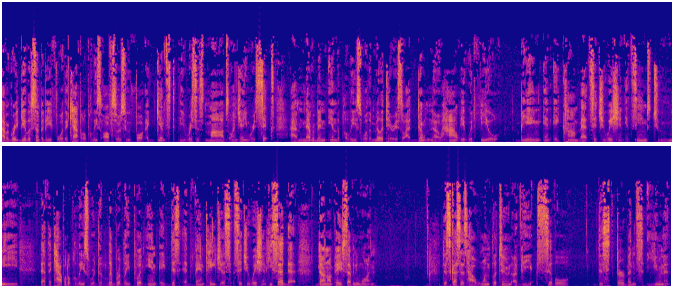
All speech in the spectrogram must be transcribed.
I have a great deal of sympathy for the Capitol Police officers who fought against the racist mobs on January 6th. I have never been in the police or the military, so I don't know how it would feel being in a combat situation. It seems to me that the Capitol Police were deliberately put in a disadvantageous situation. He said that. Dunn on page 71 discusses how one platoon of the Civil Disturbance Unit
